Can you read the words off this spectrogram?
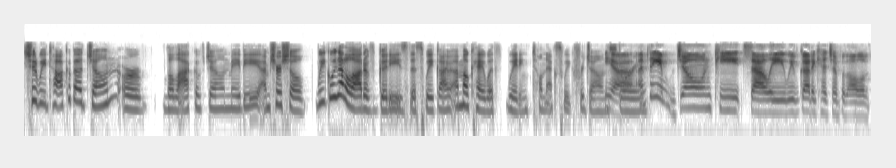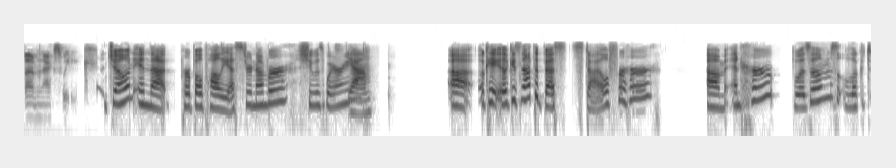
Should we talk about Joan or the lack of Joan? Maybe I'm sure she'll. We we got a lot of goodies this week. I, I'm okay with waiting till next week for Joan's yeah, story. I'm thinking Joan, Pete, Sally. We've got to catch up with all of them next week. Joan in that purple polyester number she was wearing. Yeah. Uh, okay, like it's not the best style for her. Um, and her bosoms looked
